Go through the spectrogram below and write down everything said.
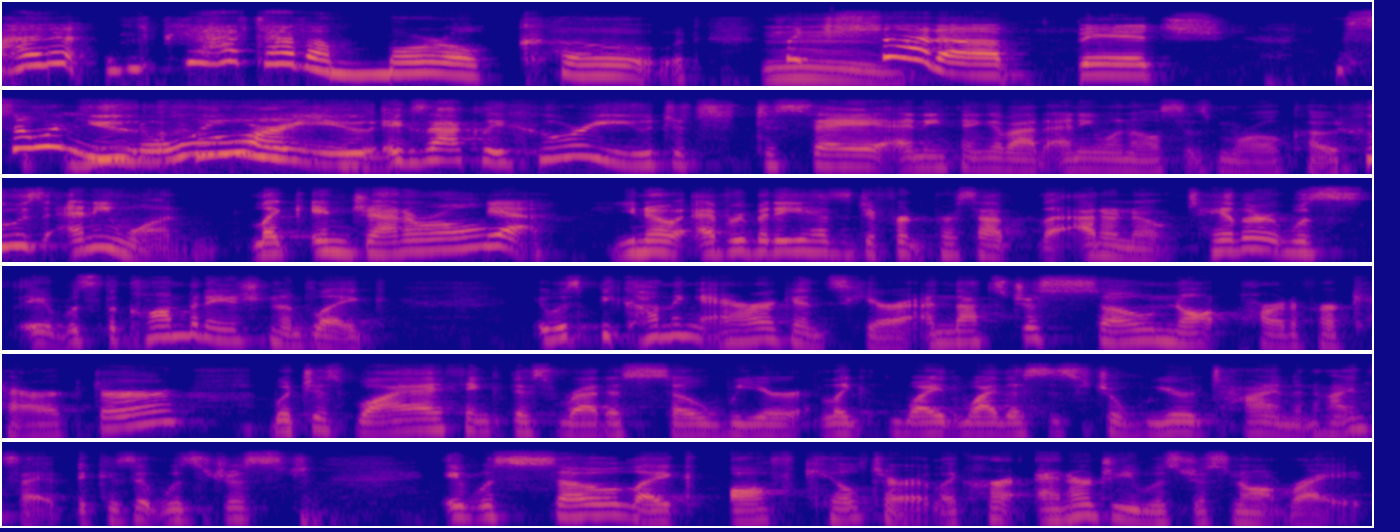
i don't you have to have a moral code. It's like mm. shut up bitch. So you annoying. who are you exactly who are you to, to say anything about anyone else's moral code? Who's anyone? Like in general Yeah. you know everybody has different percept i don't know taylor it was it was the combination of like it was becoming arrogance here and that's just so not part of her character which is why i think this red is so weird like why, why this is such a weird time in hindsight because it was just it was so like off kilter like her energy was just not right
